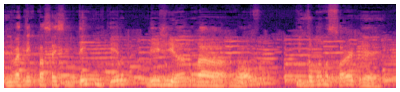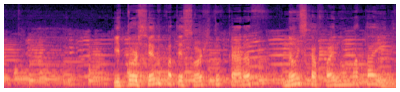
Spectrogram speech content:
ele vai ter que passar esse tempo inteiro vigiando a, o alvo e tomando sorte é, e torcendo para ter sorte do cara não escapar e não matar ele.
